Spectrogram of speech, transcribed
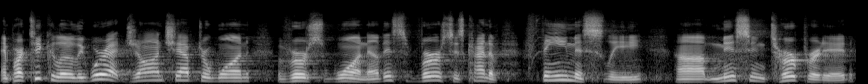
And particularly, we're at John chapter 1, verse 1. Now, this verse is kind of famously uh, misinterpreted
